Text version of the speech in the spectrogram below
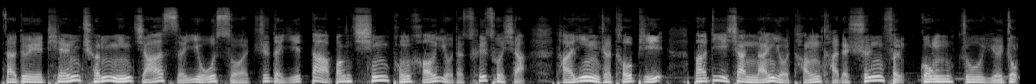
在对田成明假死一无所知的一大帮亲朋好友的催促下，她硬着头皮把地下男友唐凯的身份公诸于众。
